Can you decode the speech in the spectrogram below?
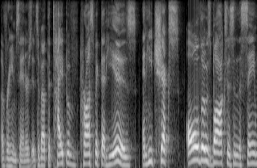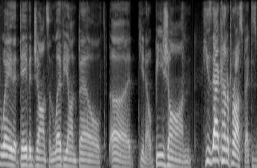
of Raheem Sanders. It's about the type of prospect that he is, and he checks all those boxes in the same way that David Johnson, Le'Veon Bell, uh, you know, Bijan. He's that kind of prospect, is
